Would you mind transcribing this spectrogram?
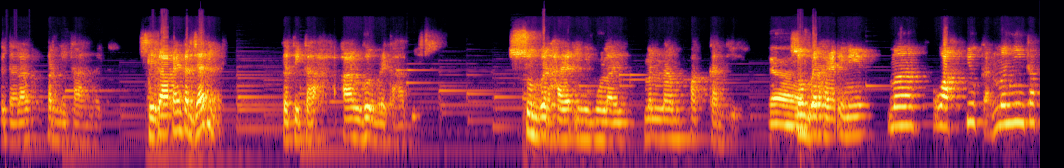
ke dalam pernikahan mereka. Sehingga apa yang terjadi ketika anggur mereka habis? Sumber hayat ini mulai menampakkan diri. Ya. Sumber hayat ini mewahyukan, menyingkap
